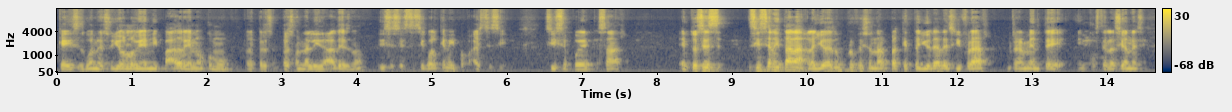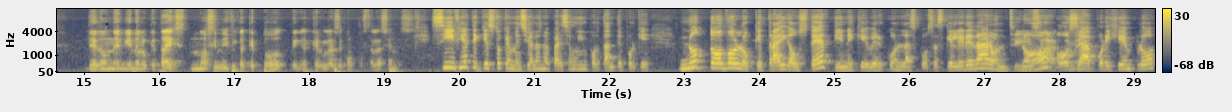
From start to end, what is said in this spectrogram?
que dices, bueno, eso yo lo vi en mi padre, ¿no? Como personalidades, ¿no? Dices, este es igual que mi papá, este sí, sí se puede pasar. Entonces, sí se necesita la, la ayuda de un profesional para que te ayude a descifrar realmente en constelaciones de dónde viene lo que traes. No significa que todo tenga que arreglarse con constelaciones. Sí, fíjate que esto que mencionas me parece muy importante porque no todo lo que traiga usted tiene que ver con las cosas que le heredaron, ¿no? O sea, por ejemplo,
